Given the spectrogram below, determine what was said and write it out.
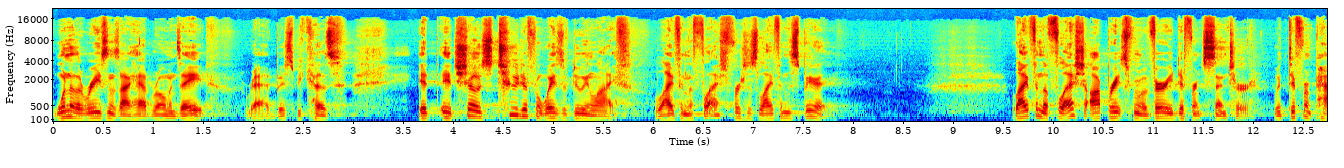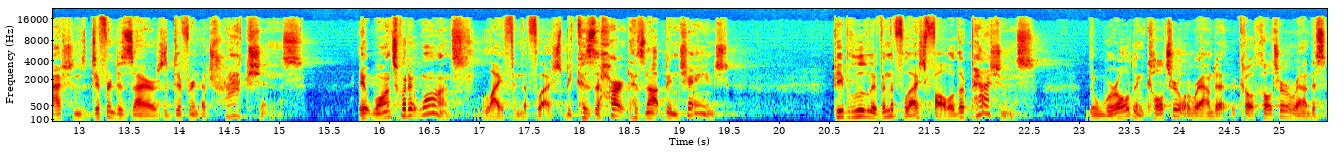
One of the reasons I had Romans 8 read was because it, it shows two different ways of doing life life in the flesh versus life in the spirit. Life in the flesh operates from a very different center with different passions, different desires, different attractions. It wants what it wants, life in the flesh, because the heart has not been changed. People who live in the flesh follow their passions. The world and culture around it, culture around us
